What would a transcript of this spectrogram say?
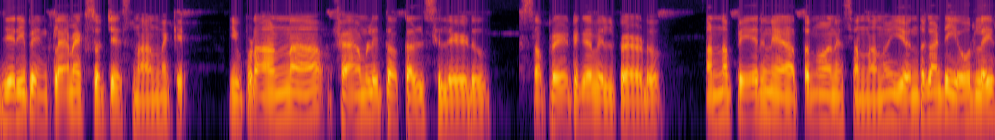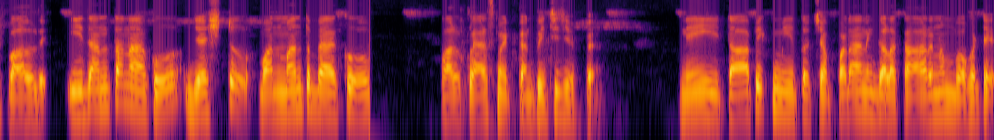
జరిగిపోయింది. క్లైమాక్స్ వచ్చేసింది అన్నకి. ఇప్పుడు ఆ అన్న ఫ్యామిలీతో కలిసి లేడు. సపరేట్గా వెళ్ళిపోయాడు. అన్న పేరు నేను అతను అనేసి అన్నాను. ఎందుకంటే ఎవరి లైఫ్ వాళ్ళది. ఇదంతా నాకు జస్ట్ వన్ మంత్ బ్యాక్ వాళ్ళ క్లాస్మేట్ కనిపించి చెప్పా. నేను ఈ టాపిక్ మీతో చెప్పడానికి గల కారణం ఒకటే.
